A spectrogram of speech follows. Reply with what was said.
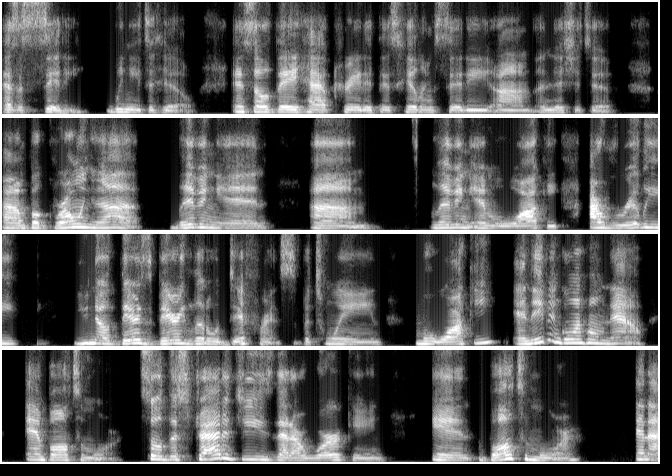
as a city, we need to heal. And so they have created this Healing City um, initiative. Um, but growing up, living in um, living in Milwaukee, I really, you know, there's very little difference between Milwaukee and even going home now and Baltimore. So the strategies that are working in Baltimore, and I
